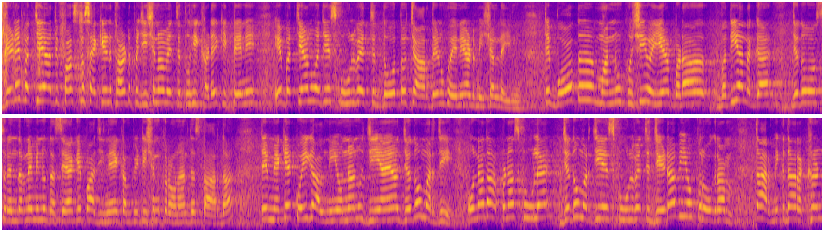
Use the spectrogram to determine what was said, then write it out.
ਜਿਹੜੇ ਬੱਚੇ ਅੱਜ ਫਸਟ ਸੈਕਿੰਡ ਥਰਡ ਪੋਜੀਸ਼ਨਾਂ ਵਿੱਚ ਤੁਸੀਂ ਖੜੇ ਕੀਤੇ ਨੇ, ਇਹ ਬੱਚਿਆਂ ਨੂੰ ਅਜੇ ਸਕੂਲ ਵਿੱਚ 2 ਤੋਂ 4 ਦਿਨ ਹੋਏ ਨੇ ਐਡਮਿਸ਼ਨ ਲਈ ਨੂੰ। ਤੇ ਬਹੁਤ ਮਨ ਨੂੰ ਖੁਸ਼ੀ ਹੋਈ ਹੈ, ਬੜਾ ਵਧੀਆ ਲੱਗਾ ਜਦੋਂ ਸੁਰਿੰਦਰ ਨੇ ਮੈਨੂੰ ਦੱਸਿਆ ਕਿ ਭਾਜੀ ਨੇ ਕੰਪੀਟੀਸ਼ਨ ਕਰਾਉਣਾ ਦਸਤਾਰ ਦਾ, ਤੇ ਮੈਂ ਕਿਹਾ, ਕੋਈ ਗੱਲ ਨਹੀਂ, ਉਹਨਾਂ ਨੂੰ ਜੀ ਆਇਆਂ, ਜਦੋਂ ਮਰਜ਼ੀ। ਉਹਨਾਂ ਦਾ ਆਪਣਾ ਸਕੂਲ ਹੈ, ਜਦੋਂ ਮਰਜ਼ੀ ਇਸ ਸਕੂਲ ਵਿੱਚ ਜਿਹੜਾ ਵੀ ਉਹ ਪ੍ਰੋਗਰਾਮ ਧਾਰਮਿਕ ਦਾ ਰੱਖਣ,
